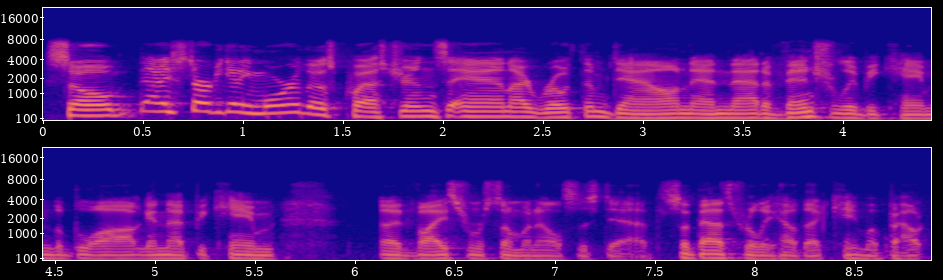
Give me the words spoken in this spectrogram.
So I started getting more of those questions and I wrote them down. And that eventually became the blog and that became advice from someone else's dad. So that's really how that came about.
